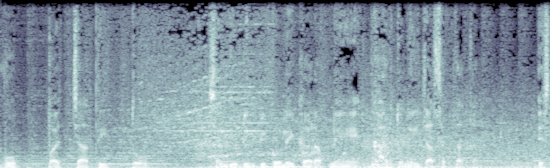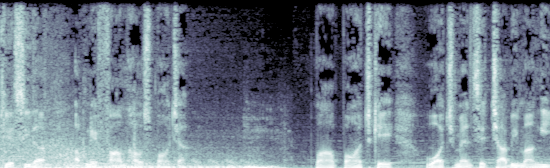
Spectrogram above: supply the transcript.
वो बच जाती तो? संजू डिम्पी को लेकर अपने घर तो नहीं जा सकता था। इसलिए सीधा अपने फार्म हाउस पहुँचा। वहाँ पहुँच के वॉचमैन से चाबी मांगी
